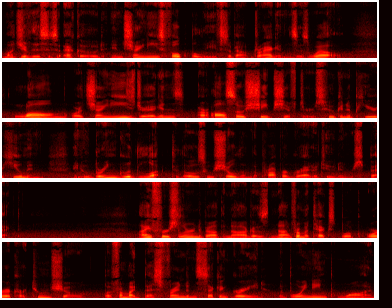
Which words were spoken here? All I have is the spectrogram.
Much of this is echoed in Chinese folk beliefs about dragons as well. Long or Chinese dragons are also shapeshifters who can appear human and who bring good luck to those who show them the proper gratitude and respect. I first learned about the Nagas not from a textbook or a cartoon show, but from my best friend in second grade, a boy named Pawan.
